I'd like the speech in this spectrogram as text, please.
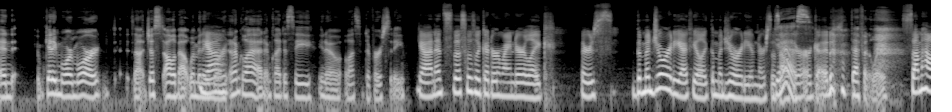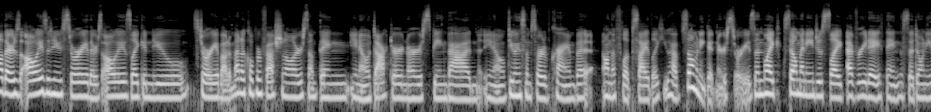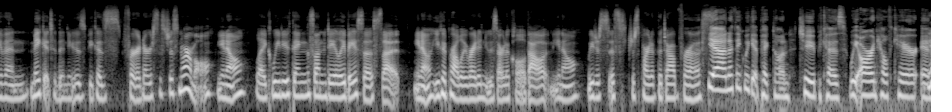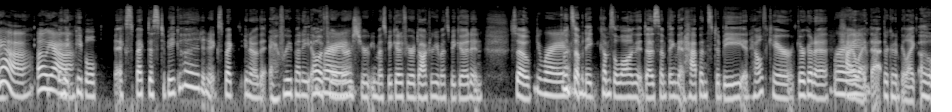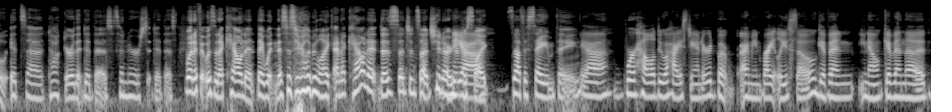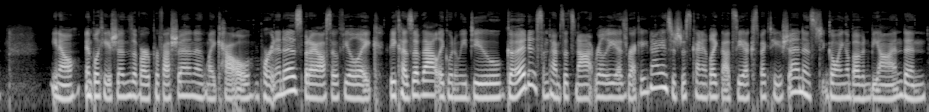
and getting more and more it's not just all about women Yeah. anymore and i'm glad i'm glad to see you know lots of diversity Yeah, and it's this is a good reminder. Like, there's the majority. I feel like the majority of nurses out there are good. definitely Somehow, there's always a new story. There's always like a new story about a medical professional or something. You know, doctor, nurse being bad. You know, doing some sort of crime. But on the flip side, like you have so many good nurse stories and like so many just like everyday things that don't even make it to the news because for a nurse it's just normal. You know, like we do things on a daily basis that you know, you could probably write a news article about, you know, we just, it's just part of the job for us. yeah and i think we get picked on too because we are in healthcare and Yeah. Oh, yeah. I think people expect us to be good and expect, you know, that everybody, oh, if you're a nurse, you're, you must be good. If you're a doctor, you must be good. And so right. when somebody comes along that does something that happens to be in healthcare, they're going to Right. highlight that. They're going to be like, oh, it's a doctor that did this. It's a nurse that did this. When if it was an accountant, they wouldn't necessarily be like, an accountant does such and such. You know, you're just Yeah. like, it's not the same thing. Yeah, we're held to a high standard, but I mean, rightly so, given, you know, given the you know, implications of our profession and like how important it is. But I also feel like because of that, like when we do good, sometimes it's not really as recognized. It's just kind of like that's the expectation is going above and beyond. And,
